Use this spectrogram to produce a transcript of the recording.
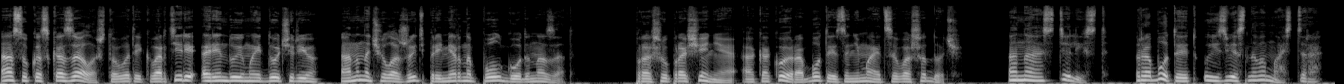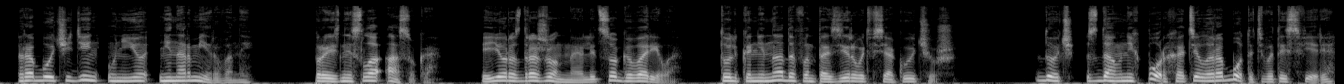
Асука сказала, что в этой квартире, арендуемой дочерью, она начала жить примерно полгода назад. «Прошу прощения, а какой работой занимается ваша дочь?» «Она стилист. Работает у известного мастера. Рабочий день у нее ненормированный», — произнесла Асука. Ее раздраженное лицо говорило, «Только не надо фантазировать всякую чушь». «Дочь с давних пор хотела работать в этой сфере»,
